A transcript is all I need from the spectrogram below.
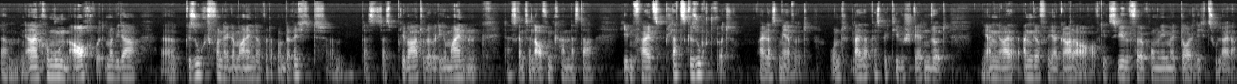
Ähm, in anderen Kommunen auch, wird immer wieder äh, gesucht von der Gemeinde, wird auch mal berichtet, ähm, dass das privat oder über die Gemeinden das Ganze laufen kann, dass da jedenfalls Platz gesucht wird, weil das mehr wird und leider perspektivisch werden wird. Die Angriffe ja gerade auch auf die Zivilbevölkerung nehmen deutlich zu, leider.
